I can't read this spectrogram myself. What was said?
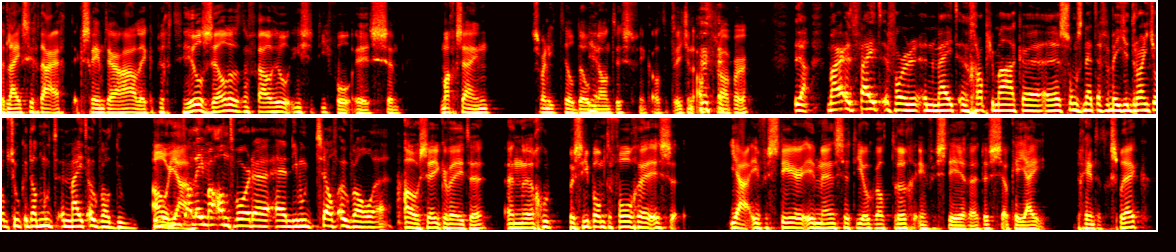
Het lijkt zich daar echt extreem te herhalen. Ik heb echt heel zelden dat een vrouw heel initiatiefvol is. En mag zijn, als maar niet heel dominant is, vind ik altijd een beetje een afknapper. Ja, maar het feit voor een meid een grapje maken, eh, soms net even een beetje het randje opzoeken, dat moet een meid ook wel doen. Die Oh, moet ja. niet alleen maar antwoorden en die moet zelf ook wel... eh, Oh, zeker weten. Een eh, goed principe om te volgen is... ja, investeer in mensen die ook wel terug investeren. Dus oké, jij begint het gesprek.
